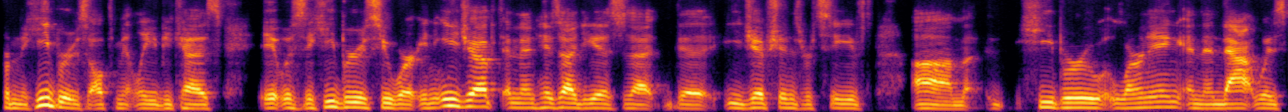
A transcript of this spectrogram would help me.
from the Hebrews ultimately because it was the Hebrews who were in Egypt and then his idea is that the Egyptians received um Hebrew learning and then that was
